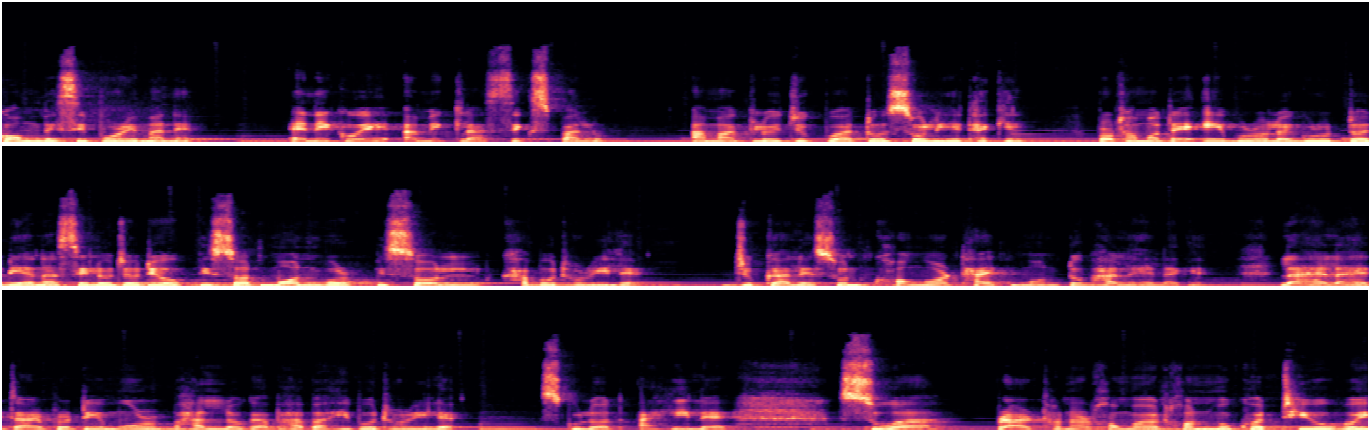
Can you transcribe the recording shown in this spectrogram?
কম বেছি পৰিমাণে। এনেকৈয়ে আমি ক্লাছ ছিক্স পালোঁ। আমাক লৈ জোকোৱাটো চলিয়ে থাকিল। প্ৰথমতে এইবোৰলৈ গুৰুত্ব দিয়া নাছিলোঁ যদিও পিছত মনবোৰ পিছল খাব ধৰিলে। জোকালেচোন খঙৰ ঠাইত মনটো ভালহে লাগে। লাহে লাহে তাৰ প্ৰতি মোৰ ভাল লগা ভাৱ আহিব ধৰিলে। স্কুলত আহিলে চোৱা প্ৰাৰ্থনাৰ সময়ত সন্মুখত থিয় হৈ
